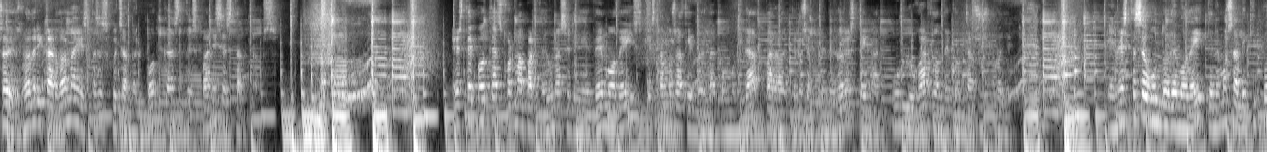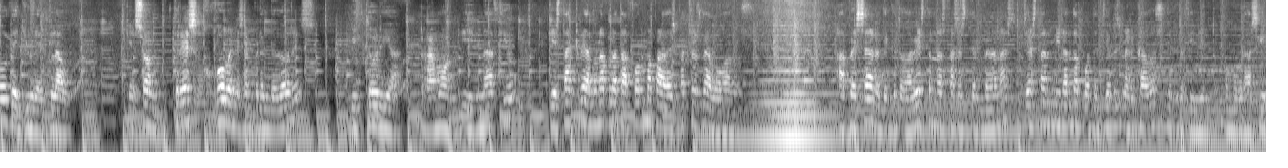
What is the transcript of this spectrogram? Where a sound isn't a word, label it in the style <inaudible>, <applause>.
Soy Rodri Cardona y estás escuchando el podcast de Spanish Startups. Este podcast forma parte de una serie de Demo Days que estamos haciendo en la comunidad para que los emprendedores tengan un lugar donde contar sus proyectos. En este segundo Demo Day tenemos al equipo de Cloud, que son tres jóvenes emprendedores, Victoria, Ramón y Ignacio, que están creando una plataforma para despachos de abogados. A pesar de que todavía están en las fases tempranas, ya están mirando a potenciales mercados de crecimiento, como Brasil,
